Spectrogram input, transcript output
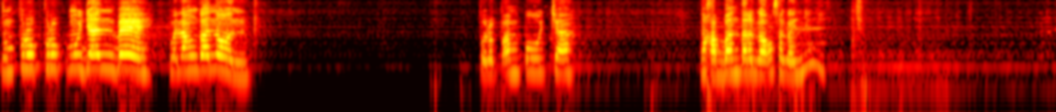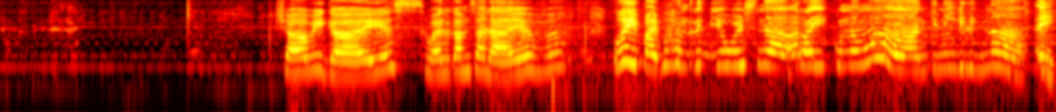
Yung proof-proof mo dyan, be. Walang ganon. Proof ang putya. Nakaban talaga ako sa ganyan eh. Shall we guys? Welcome sa live. Uy, 500 viewers na. Aray ko naman. Kinikilig na. Ay,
